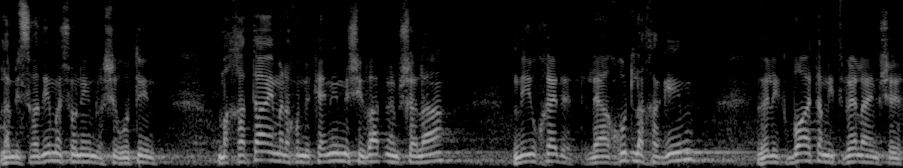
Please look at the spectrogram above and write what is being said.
למשרדים השונים, לשירותים. מחרתיים אנחנו מקיימים ישיבת ממשלה מיוחדת להיערכות לחגים ולקבוע את המתווה להמשך.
